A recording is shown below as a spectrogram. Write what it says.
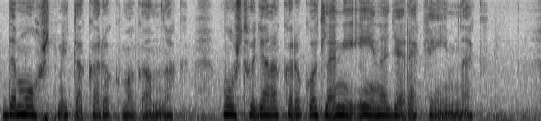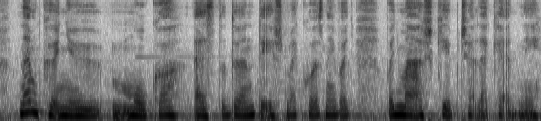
de most mit akarok magamnak? Most hogyan akarok ott lenni én a gyerekeimnek? Nem könnyű móka ezt a döntést meghozni, vagy, vagy másképp cselekedni.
